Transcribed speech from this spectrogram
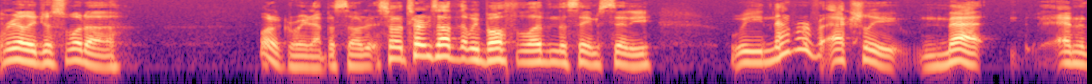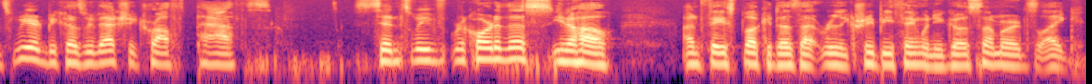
really, just what a what a great episode. So it turns out that we both live in the same city. We never actually met, and it's weird because we've actually crossed paths since we've recorded this. You know how on Facebook, it does that really creepy thing when you go somewhere. It's like,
